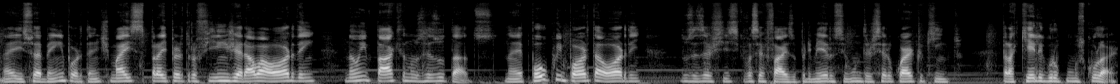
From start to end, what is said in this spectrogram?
né? Isso é bem importante, mas para hipertrofia em geral a ordem não impacta nos resultados. Né? Pouco importa a ordem dos exercícios que você faz, o primeiro, segundo, terceiro, quarto, quinto, para aquele grupo muscular.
